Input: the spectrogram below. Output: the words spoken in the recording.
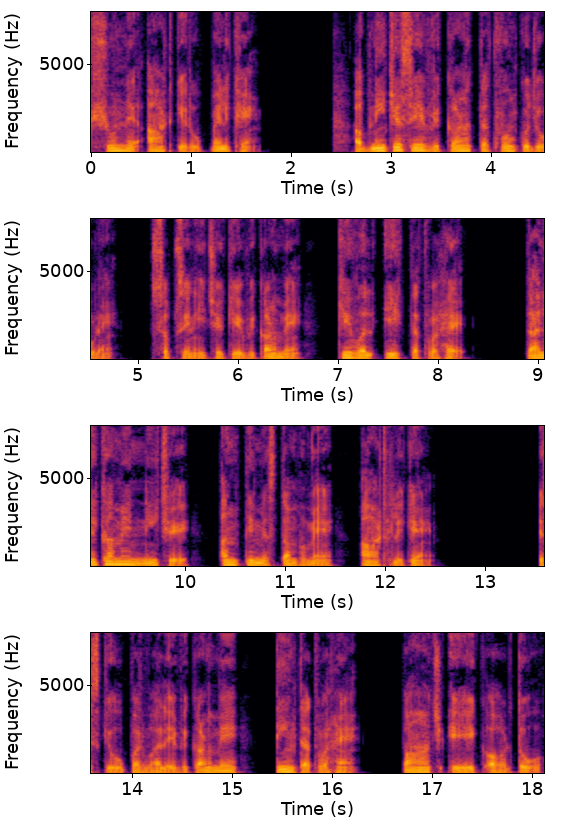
शून्य आठ के रूप में लिखें। अब नीचे से विकर्ण तत्वों को जोड़ें। सबसे नीचे के विकर्ण में केवल एक तत्व है। तालिका में नीचे अंतिम स्तंभ में आठ लिखें। इसके ऊपर वाले विकर्ण में तीन तत्व हैं, पाँच, एक और दो।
